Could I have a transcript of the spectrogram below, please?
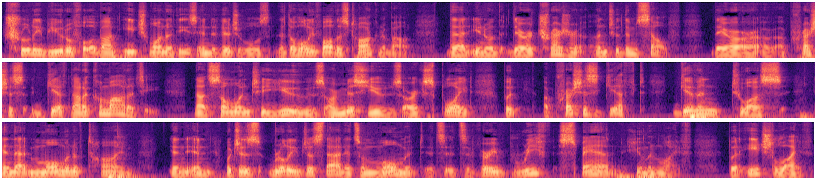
truly beautiful about each one of these individuals that the Holy Father is talking about. That you know, they're a treasure unto themselves. They are a, a precious gift, not a commodity, not someone to use or misuse or exploit, but a precious gift given to us in that moment of time in, which is really just that. It's a moment. It's it's a very brief span, human life. But each life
